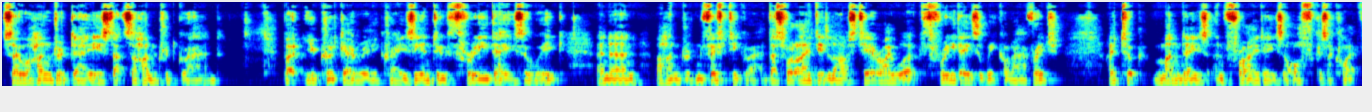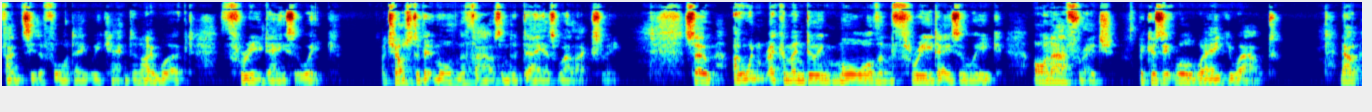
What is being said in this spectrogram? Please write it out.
So 100 days, that's 100 grand. But you could go really crazy and do three days a week and earn 150 grand. That's what I did last year. I worked three days a week on average. I took Mondays and Fridays off because I quite fancied a four day weekend and I worked three days a week. I charged a bit more than a thousand a day as well, actually. So I wouldn't recommend doing more than three days a week on average because it will wear you out. Now,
